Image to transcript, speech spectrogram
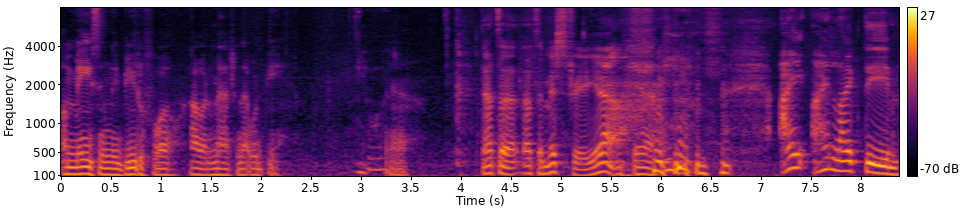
amazingly beautiful I would imagine that would be. Yeah. That's a that's a mystery, yeah. Yeah. I I like the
